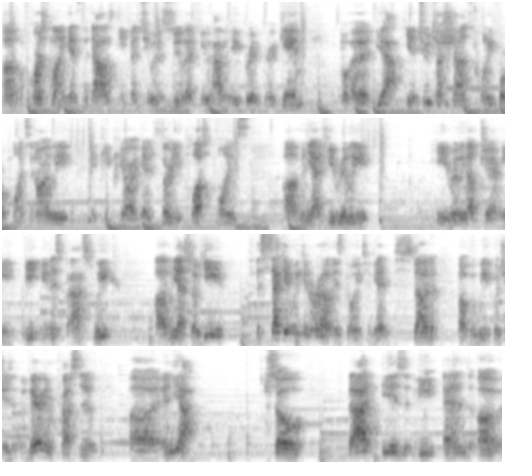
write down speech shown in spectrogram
Um, of course, playing against the Dallas defense, you would assume that he would have a great, great game. But yeah, he had two touchdowns, 24 points in our league. In PPR, he had 30 plus points. Um, and yeah, he really, he really helped Jeremy beat me this past week. Um, yeah, so he, for the second week in a row, is going to get stud of the week, which is very impressive. Uh, and yeah, so that is the end of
